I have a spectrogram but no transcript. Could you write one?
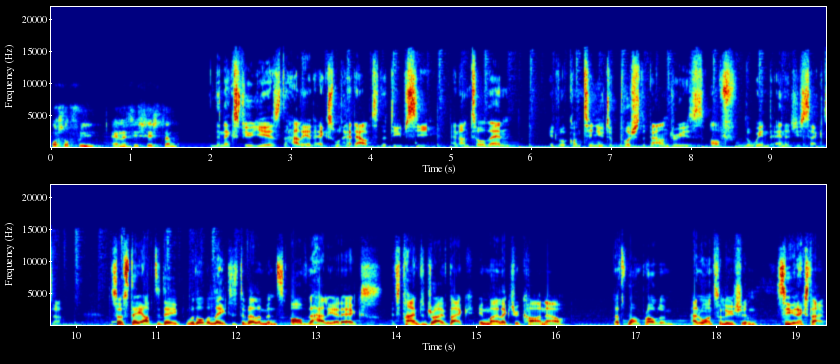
fossil-free energy system. In the next few years, the Haliade X will head out to the deep sea, and until then, it will continue to push the boundaries of the wind energy sector. So stay up to date with all the latest developments of the Haliade X. It's time to drive back in my electric car now. That's one problem and one solution. See you next time.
